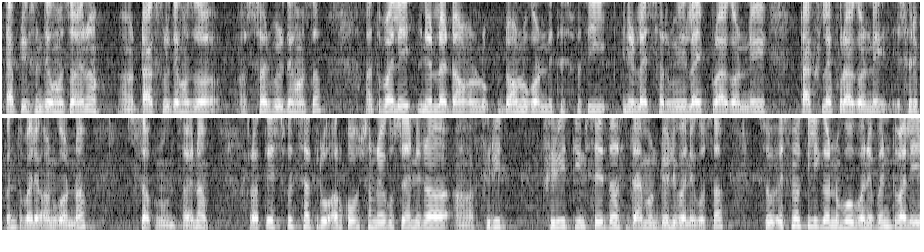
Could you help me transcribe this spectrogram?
एप्लिकेसन देखाउँछ होइन टास्कहरू देखाउँछ अँ, सर्भेहरू देखाउँछ। तपाईँले यिनीहरूलाई डाउनलोड डाउनलोड गर्ने त्यसपछि यिनीहरूलाई सर्वेलाई पुरा गर्ने टास्कलाई पुरा गर्ने यसरी पनि तपाईँले अन गर्न सक्नुहुन्छ होइन। र त्यसपछि साथीहरू अर्को अप्सन रहेको छ यहाँनिर फ्री फ्री तिन सय दस डायमन्ड डेली भनेको छ। सो यसमा क्लिक गर्नुभयो भने पनि तपाईँले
